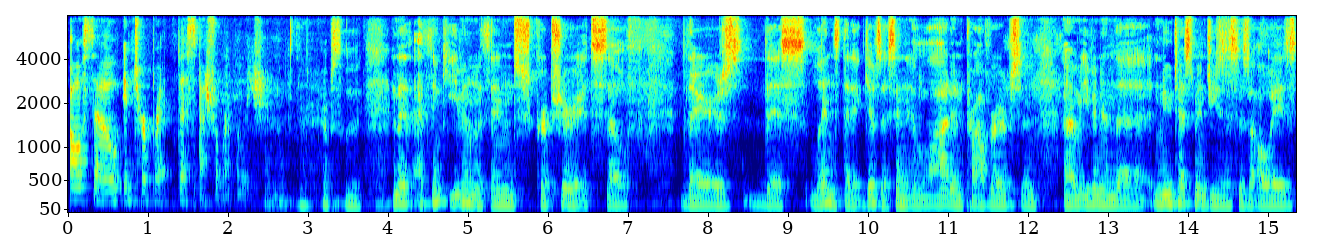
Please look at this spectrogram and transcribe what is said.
also interpret the special revelation. Absolutely. And I, I think even within scripture itself, there's this lens that it gives us. And a lot in Proverbs and um, even in the New Testament, Jesus is always,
